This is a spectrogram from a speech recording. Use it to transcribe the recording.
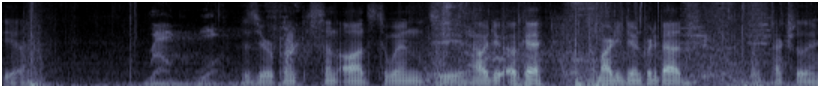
Yeah. Round one. Zero percent odds to win. Let's see how I do. Okay, I'm already doing pretty bad, actually.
